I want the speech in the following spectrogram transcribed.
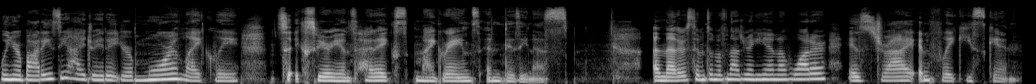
When your body's dehydrated, you're more likely to experience headaches, migraines, and dizziness. Another symptom of not drinking enough water is dry and flaky skin.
